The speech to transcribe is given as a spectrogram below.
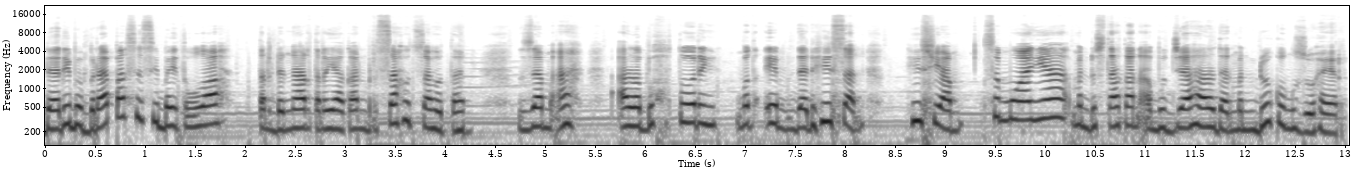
dari beberapa sisi Baitullah terdengar teriakan bersahut-sahutan. Zam'ah, Al-Bukhturi, Mut'im, dan Hisan Hisyam, semuanya mendustakan Abu Jahal dan mendukung Zuhair.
